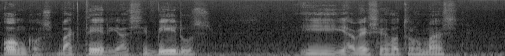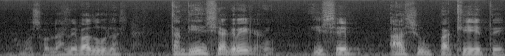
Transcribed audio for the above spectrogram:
Hongos, bacterias y virus, y a veces otros más, como son las levaduras, también se agregan y se hace un paquete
